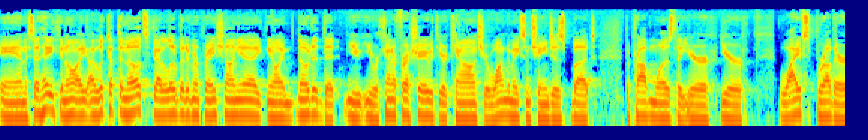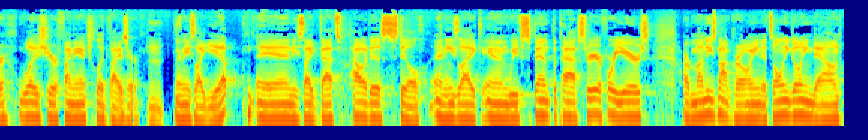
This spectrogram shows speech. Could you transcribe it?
and I said, Hey, you know, I, I, looked up the notes, got a little bit of information on you. You know, I noted that you, you were kind of frustrated with your account. You're wanting to make some changes, but the problem was that your, your, wife's brother was your financial advisor. Mm. And he's like, Yep. And he's like, That's how it is still. And he's like, And we've spent the past three or four years, our money's not growing, it's only going down.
